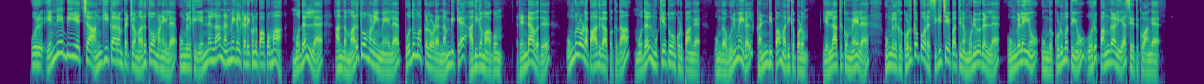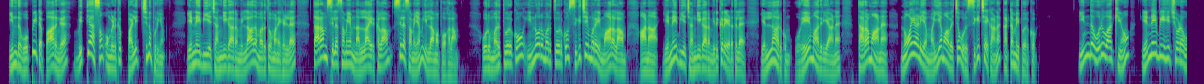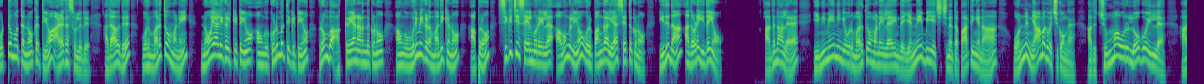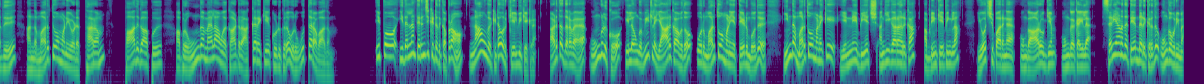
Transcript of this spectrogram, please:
ஒரு என்ஏபிஎச்ஆ அங்கீகாரம் பெற்ற மருத்துவமனையில உங்களுக்கு என்னெல்லாம் நன்மைகள் கிடைக்கும்னு பாப்போமா முதல்ல அந்த மருத்துவமனை மேல பொதுமக்களோட நம்பிக்கை அதிகமாகும். ரெண்டாவது உங்களோட பாதுகாப்புக்கு தான் முதல் முக்கியத்துவம் கொடுப்பாங்க. உங்க உரிமைகள் கண்டிப்பா மதிக்கப்படும். எல்லாத்துக்கும் மேல உங்களுக்கு கொடுக்க போற சிகிச்சை பத்தின முடிவுகள்ல உங்களையும் உங்க குடும்பத்தையும் ஒரு பங்காளியா சேர்த்துக்குவாங்க. இந்த ஒப்பீட்டை பாருங்க வித்தியாசம் உங்களுக்கு பளிச்சுன்னு புரியும். என்ஐபிஎச் அங்கீகாரம் இல்லாத மருத்துவமனைகள்ல தரம் சில சமயம் நல்லா இருக்கலாம் சில சமயம் இல்லாம போகலாம். ஒரு மருத்துவருக்கும் இன்னொரு மருத்துவருக்கும் சிகிச்சை முறை மாறலாம் ஆனா என்ஐபிஎச் அங்கீகாரம் இருக்கிற இடத்துல எல்லாருக்கும் ஒரே மாதிரியான தரமான நோயாளிய மையமா வச்ச ஒரு சிகிச்சைக்கான கட்டமைப்பு இருக்கும். இந்த ஒரு வாக்கியம் என்ஐபிஹெச்சோட ஒட்டுமொத்த நோக்கத்தையும் அழக சொல்லுது. அதாவது ஒரு மருத்துவமனை நோயாளிகள் கிட்டயும் அவங்க குடும்பத்துக்கிட்டயும் ரொம்ப அக்கறையா நடந்துக்கணும் அவங்க உரிமைகளை மதிக்கணும் அப்புறம் சிகிச்சை செயல்முறையில அவங்களையும் ஒரு பங்காளியா சேர்த்துக்கணும். இதுதான் அதோட இதயம். அதனால இனிமே நீங்க ஒரு மருத்துவமனையில இந்த என்ஏபிஹெச் சின்னத்தை பார்த்தீங்கன்னா ஒன்னு ஞாபகம் வச்சுக்கோங்க. அது சும்மா ஒரு லோகோ இல்ல. அது அந்த மருத்துவமனையோட தரம் பாதுகாப்பு அப்புறம் உங்க மேல அவங்க காட்டுற அக்கறைக்கே கொடுக்குற ஒரு உத்தரவாதம். இப்போ இதெல்லாம் தெரிஞ்சுக்கிட்டதுக்கு அப்புறம் நான் உங்ககிட்ட ஒரு கேள்வி கேட்கறேன் அடுத்த தடவை உங்களுக்கோ இல்ல உங்க வீட்ல யாருக்காவதோ ஒரு மருத்துவமனையை தேடும்போது இந்த மருத்துவமனைக்கு என்ஏபிஹெச் அங்கீகாரம் இருக்கா அப்படின்னு கேப்பீங்களா? யோசிச்சு பாருங்க உங்க ஆரோக்கியம் உங்க கையில. சரியானதை தேர்ந்தெடுக்கிறது உங்க உரிமை.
